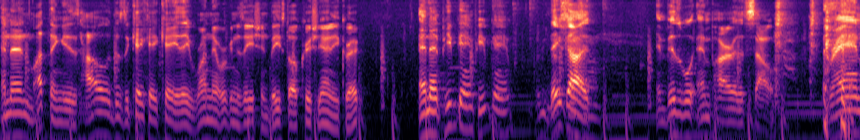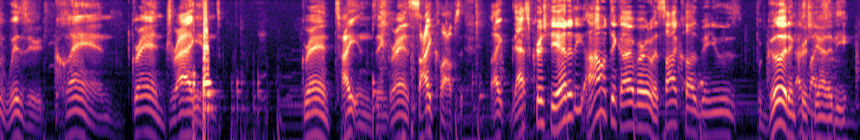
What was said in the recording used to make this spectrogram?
And then my thing is, how does the KKK they run their organization based off Christianity, correct? And then peep game, peep game, They got- Invisible Empire of the South, Grand Wizard, Clan, Grand Dragons, Grand Titans, and Grand Cyclops. Like that's Christianity? I don't think I ever heard of a Cyclops being used for good in That's like Christianity. some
